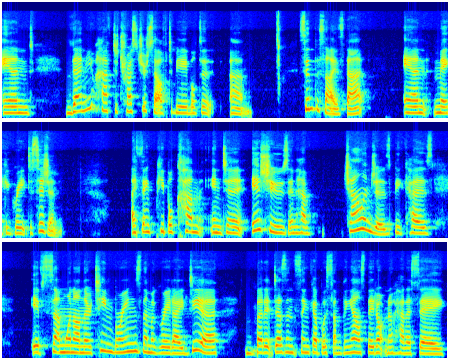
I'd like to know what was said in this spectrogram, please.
and then you have to trust yourself to be able to um, synthesize that and make a great decision. I think people come into issues and have challenges because if someone on their team brings them a great idea, but it doesn't sync up with something else, they don't know how to say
